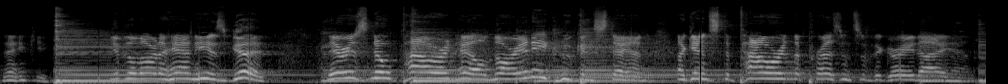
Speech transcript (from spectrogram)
Thank you. Give the Lord a hand. He is good. There is no power in hell, nor any who can stand against the power and the presence of the great I am.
